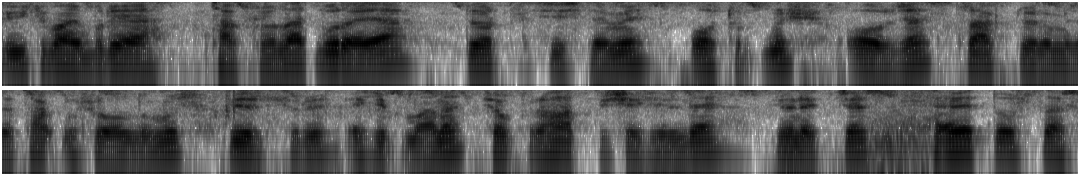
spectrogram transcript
Büyük ihtimal buraya takıyorlar. Buraya dörtlü sistemi oturtmuş olacağız. Traktörümüze takmış olduğumuz bir sürü ekipmanı çok rahat bir şekilde yöneteceğiz. Evet dostlar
